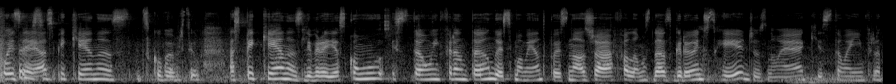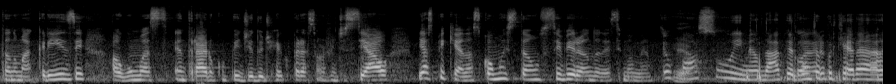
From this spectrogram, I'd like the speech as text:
Pois é, as pequenas, desculpa, Priscila, as pequenas livrarias como estão enfrentando esse momento? Pois nós já falamos das grandes redes, não é, que estão aí enfrentando uma crise. Algumas entraram com pedido de recuperação judicial e as pequenas como estão se virando nesse momento? Eu é. posso emendar a pergunta claro. porque era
